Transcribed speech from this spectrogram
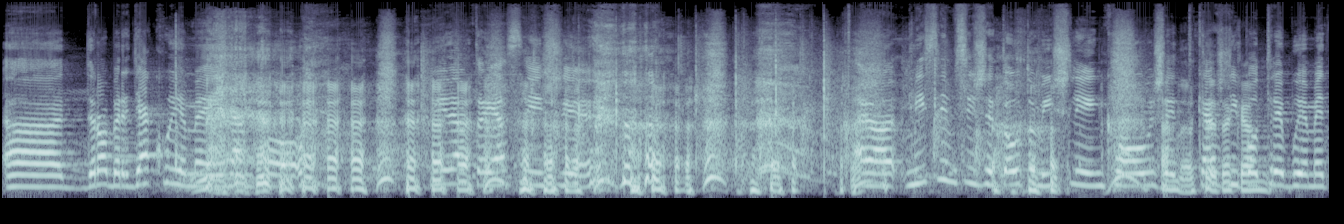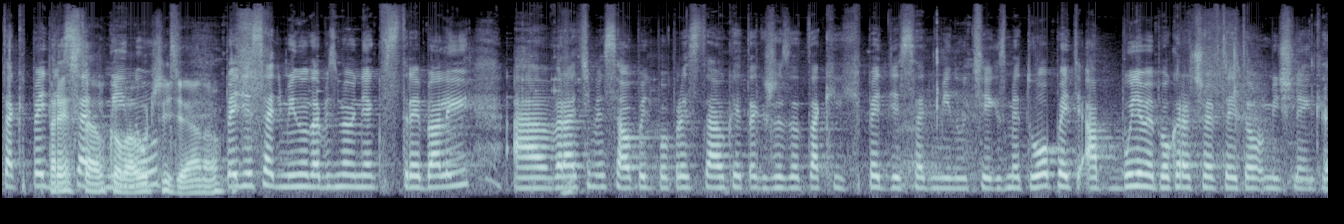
Uh, Robert, ďakujeme, je nám to, je nám to jasnejšie. Uh, myslím si, že touto myšlienkou, že ano, každý potrebujeme tak 50 minút, určite, áno. 50 minút, aby sme ju nejak vstrebali a vrátime sa opäť po prestávke, takže za takých 5-10 minútiek sme tu opäť a budeme pokračovať v tejto myšlienke.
